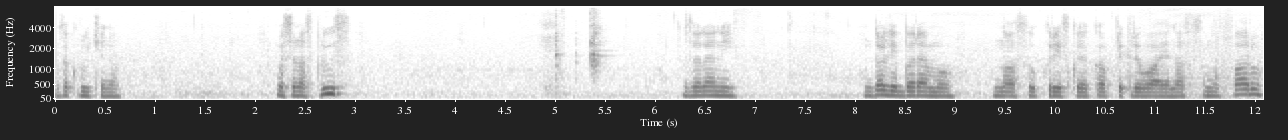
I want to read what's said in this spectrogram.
закручено. Ось у нас плюс. Зелений. Далі беремо нашу криску, яка прикриває нашу саму фару.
